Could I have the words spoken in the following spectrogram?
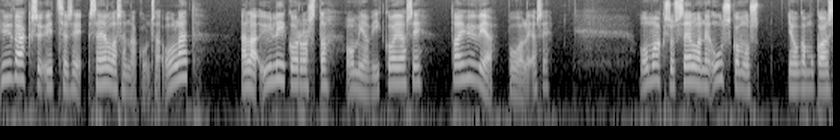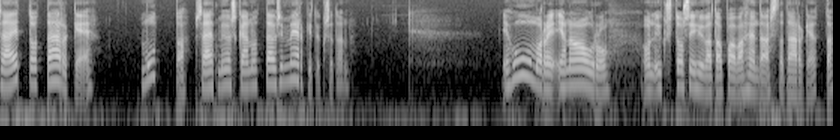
hyväksy itsesi sellaisena kuin sä olet, älä ylikorosta omia vikojasi tai hyviä puoliasi. Omaksu sellainen uskomus, jonka mukaan sä et ole tärkeä, mutta sä et myöskään ole täysin merkityksetön. Ja huumori ja nauru on yksi tosi hyvä tapa vähentää sitä tärkeyttä.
